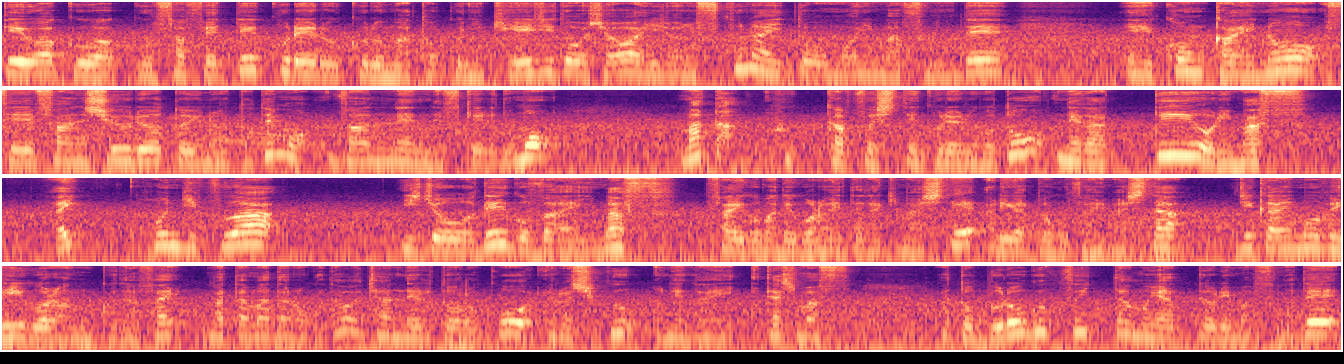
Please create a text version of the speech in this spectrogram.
てワクワクさせてくれる車特に軽自動車は非常に少ないと思いますので、えー、今回の生産終了というのはとても残念ですけれどもまた復活してくれることを願っております。はい、本日は以上でございます。最後までご覧いただきましてありがとうございました。次回もぜひご覧ください。またまだの方はチャンネル登録をよろしくお願いいたします。あとブログ、ツイッターもやっておりますので、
